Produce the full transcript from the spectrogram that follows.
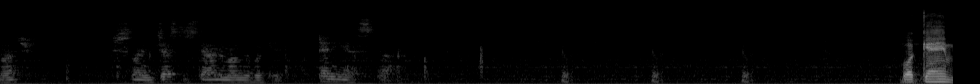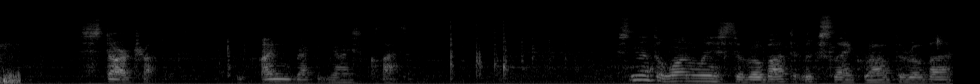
Not much. Just laying justice down among the wicked. NES stuff. What game? Star Tropics. The unrecognized classic. Isn't that the one with the robot that looks like Rob the Robot?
